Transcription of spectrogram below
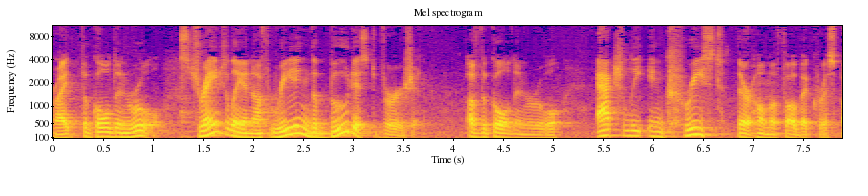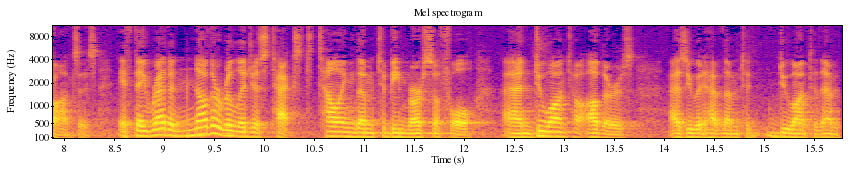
right? The Golden Rule. Strangely enough, reading the Buddhist version of the Golden Rule actually increased their homophobic responses. If they read another religious text telling them to be merciful and do unto others as you would have them to do unto them,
